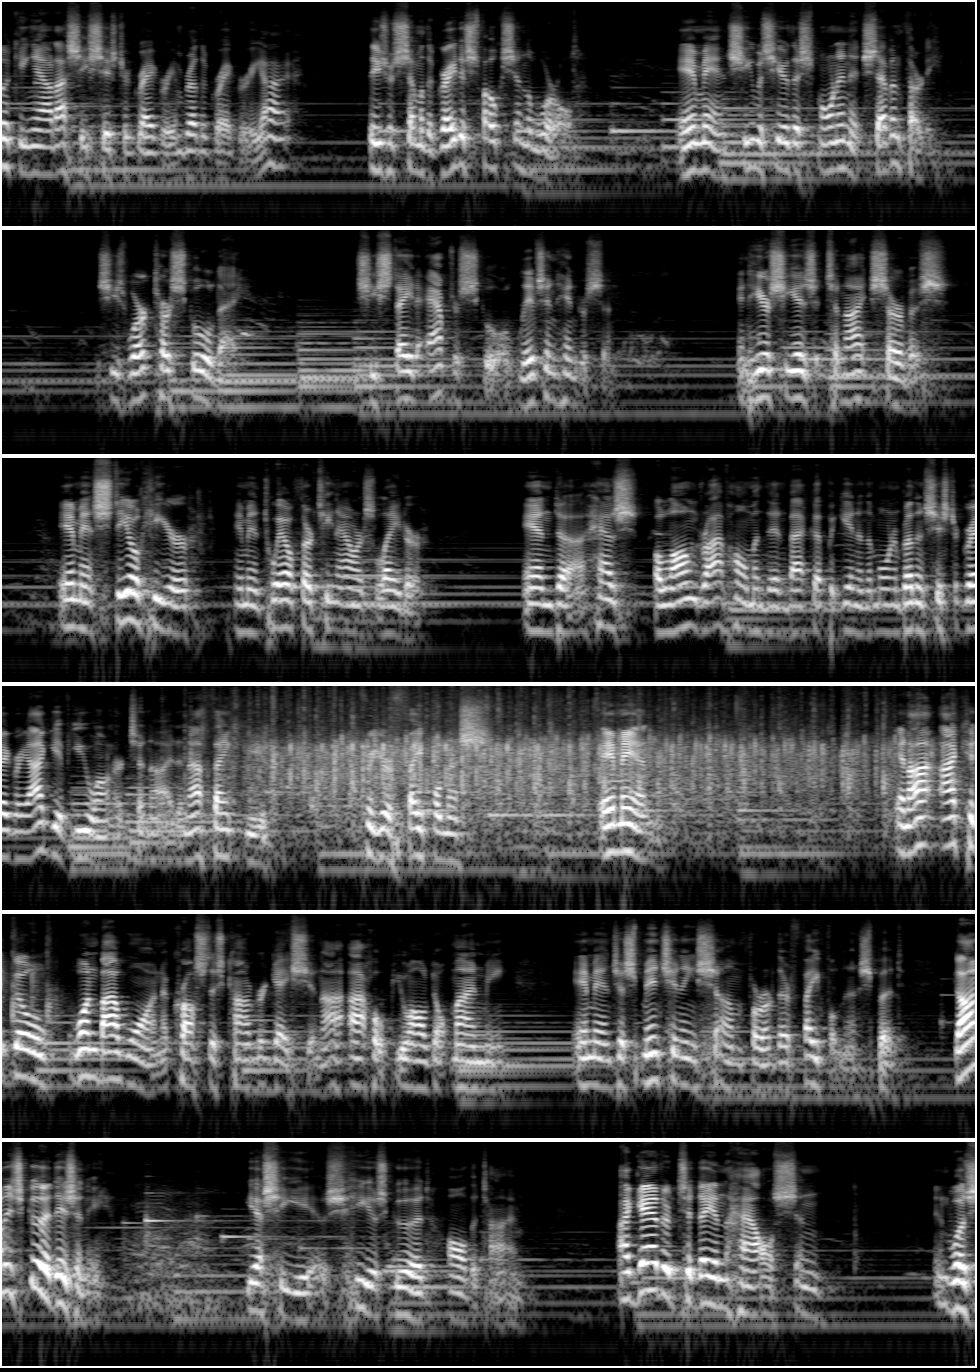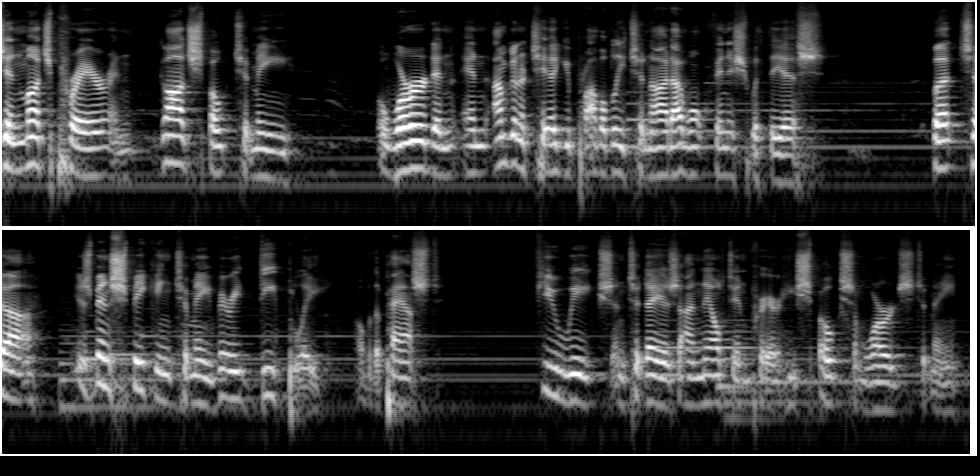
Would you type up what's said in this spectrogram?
looking out, I see Sister Gregory and Brother Gregory. I, these are some of the greatest folks in the world. Amen. She was here this morning at 7:30. She's worked her school day. She stayed after school, lives in Henderson. And here she is at tonight's service. Amen. Still here amen, 12, 13 hours later, and uh, has a long drive home and then back up again in the morning. Brother and Sister Gregory, I give you honor tonight, and I thank you for your faithfulness. Amen. And I, I could go one by one across this congregation. I, I hope you all don't mind me, amen, just mentioning some for their faithfulness. But God is good, isn't He? Yes, He is. He is good all the time. I gathered today in the house and, and was in much prayer, and God spoke to me a word, and, and I'm going to tell you probably tonight, I won't finish with this, but uh, He's been speaking to me very deeply over the past few weeks, and today as I knelt in prayer, He spoke some words to me.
